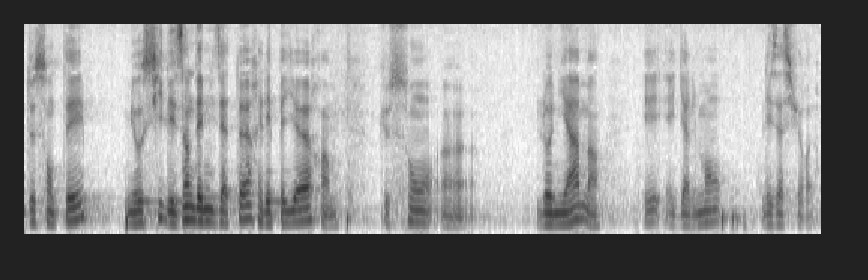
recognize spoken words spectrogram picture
de santé, mais aussi les indemnisateurs et les payeurs que sont euh, l'ONIAM et également les assureurs.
